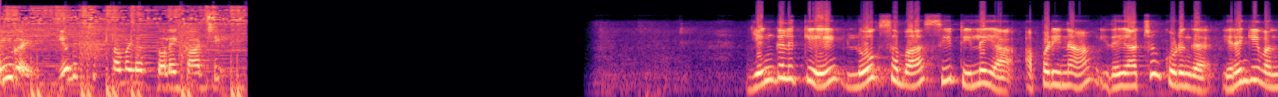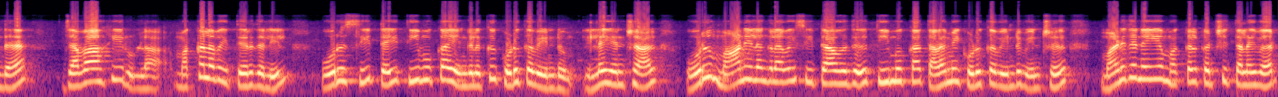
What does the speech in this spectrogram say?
உங்கள் எழுச்சி தமிழர் தொலைக்காட்சி. எங்களுக்கே லோக்சபா சீட் இல்லையா? அப்படின்னா இதையாச்சும் கொடுங்க. இறங்கி வந்த ஜவாஹிருல்லா மக்களவை தேர்தலில் ஒரு சீட்டை திமுக எங்களுக்கு கொடுக்க வேண்டும். இல்லையென்றால் ஒரு மாநிலங்களவை சீட்டாவது திமுக தலைமை கொடுக்க வேண்டும் என்று மனிதநேய மக்கள் கட்சி தலைவர்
